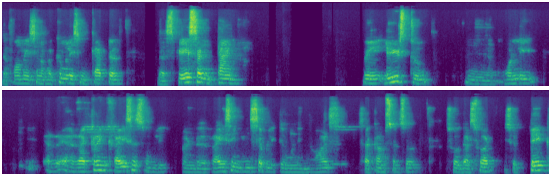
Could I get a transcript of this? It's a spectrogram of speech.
the formation of accumulation capital, the space and time will lead to Mm, only a recurring crisis only and rising instability only in all circumstances. So, that's what you should take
